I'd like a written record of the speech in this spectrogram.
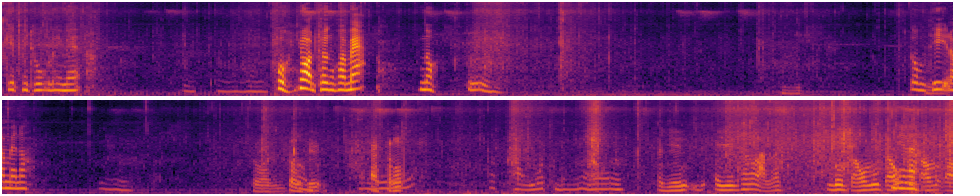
เก็บไม่ถูกเลยแม่โอ้ยอดเทิงพอแม่ เนาะอืมต้มที่เนาะแม่เนาะตัวตรงที่ไอ้ทั้งก็ไข่มดแดงไอ้ยืนไอ้ยืนข้างหลังก็รูดเอารูดเอารูดเอารูดเอา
